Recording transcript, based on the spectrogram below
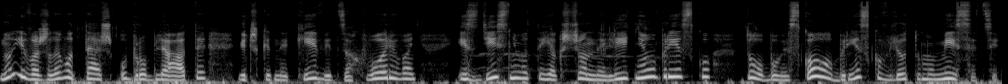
Ну і важливо теж обробляти від шкідників, від захворювань і здійснювати, якщо не літню обрізку, то обов'язково обрізку в лютому місяці.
